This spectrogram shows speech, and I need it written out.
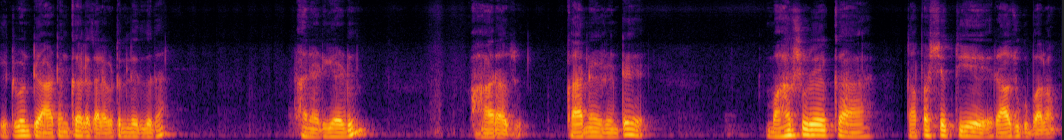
ఎటువంటి ఆటంకాలు కలగటం లేదు కదా? అని అడిగాడు మహారాజు. కారణం ఏంటంటే మహర్షుల యొక్క తపశ్శక్తియే రాజుకు బలం.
